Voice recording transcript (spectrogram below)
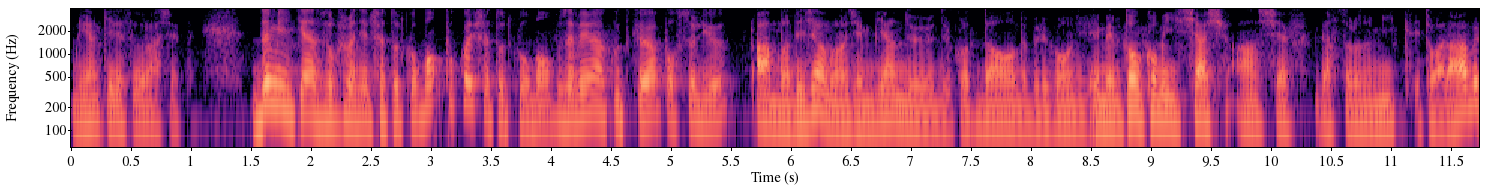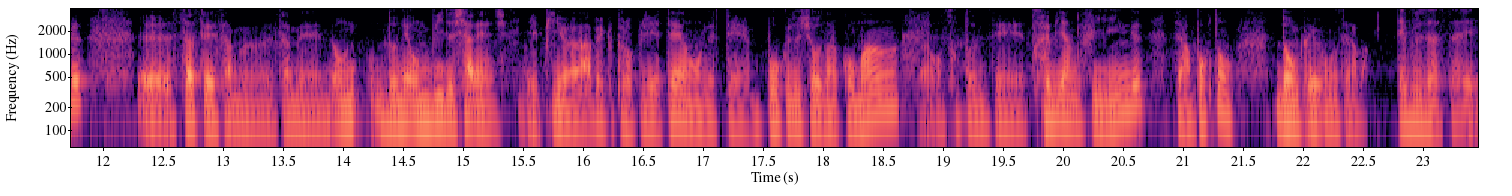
rien qui reste dans l'assiette. 2015, vous rejoignez le château de Courban. Pourquoi le château de Courban? Vous avez eu un coup de cœur pour ce lieu? Ah, moi déjà, moi, j'aime bien de, de Côte d'Or, de Bourgogne. Et en même temps, comme ils cherchent un chef gastronomique étoilable, euh, ça, c'est- ça me, ça m'a don- donné envie de challenge. Et puis, euh, avec le propriétaire, on était beaucoup de choses en commun. Euh, On s'entendait très bien de feeling. C'est important. Donc, euh, commencer là-bas. Et vous installez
